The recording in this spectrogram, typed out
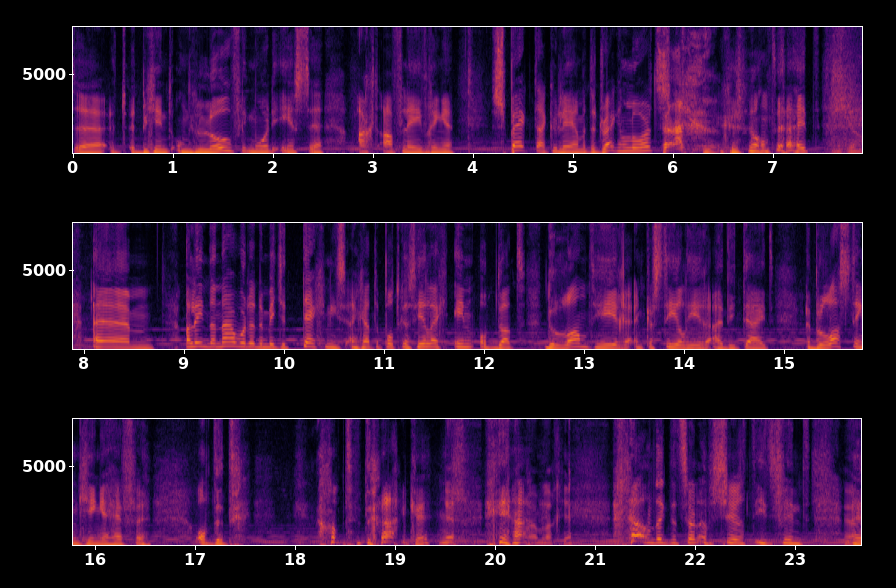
het, het begint ongelooflijk mooi. De eerste acht afleveringen spectaculair met de Dragon Lords. Gezondheid. Ehm, alleen daarna wordt het een beetje technisch en gaat de podcast heel erg in op dat de landheren en kasteelheren uit die tijd belasting gingen heffen op de, op de draken. ja. Ja, Waarom lach je? nou, omdat ik dat zo'n absurd iets vind. eh,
